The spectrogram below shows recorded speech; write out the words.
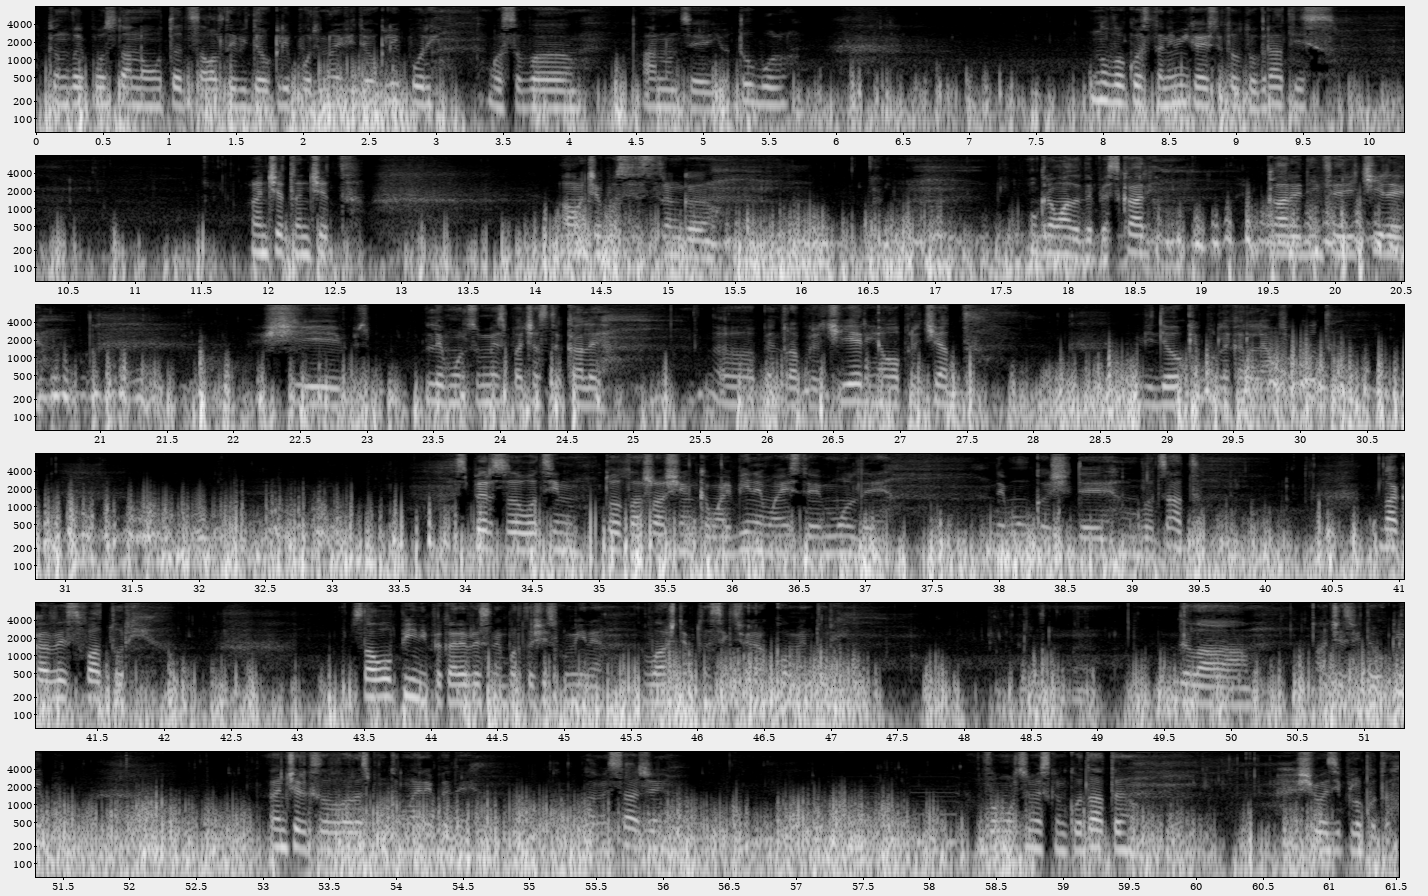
când voi posta noutăți sau alte videoclipuri, noi videoclipuri, o să vă anunțe YouTube-ul. Nu vă costă nimic, este totul gratis. Încet, încet au început să se strângă o grămadă de pescari care din fericire și le mulțumesc pe această cale uh, pentru aprecieri, au apreciat videoclipurile care le-am făcut. Sper să o țin tot așa și încă mai bine, mai este mult de, de muncă și de învățat. Dacă aveți sfaturi sau opinii pe care vreți să ne împărtășiți cu mine, vă aștept în secțiunea comentarii de la acest videoclip. Încerc să vă răspund cât mai repede la mesaje. Vă mulțumesc încă o dată și o zi plăcută!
